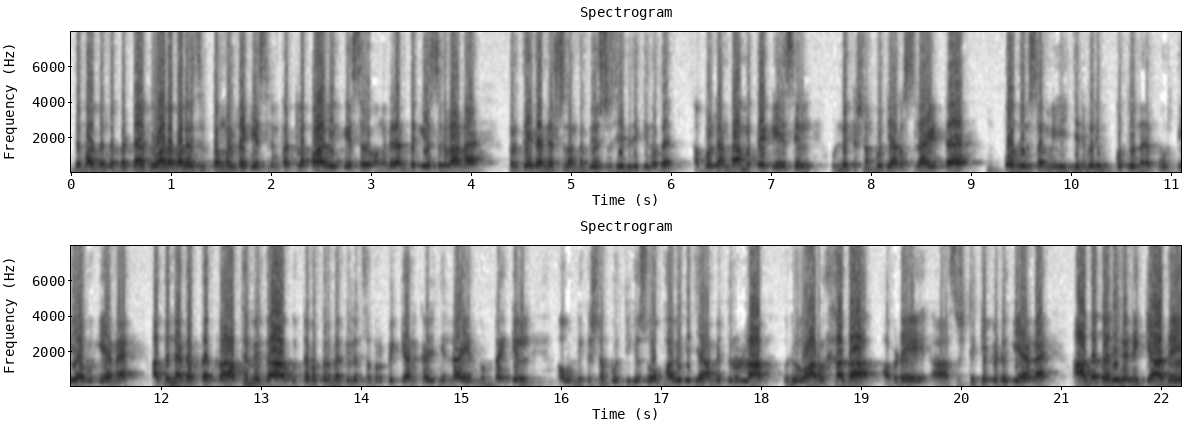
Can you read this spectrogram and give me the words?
ഇതുമായി ബന്ധപ്പെട്ട് ദ്വാരപാല ശില്പങ്ങളുടെ കേസിലും കട്ടിളപ്പാളി കേസിലും അങ്ങനെ രണ്ട് കേസുകളാണ് പ്രത്യേക അന്വേഷണ സംഘം രജിസ്റ്റർ ചെയ്തിരിക്കുന്നത്. അപ്പോൾ രണ്ടാമത്തെ കേസിൽ ഉണ്ണികൃഷ്ണൻ പൂജ അറസ്റ്റിലായിട്ട് മുപ്പത് ദിവസം ഈ ജനുവരി മുപ്പത്തി ഒന്നിന് പൂർത്തിയാവുകയാണ്. അതിനകത്ത് പ്രാഥമിക കുറ്റപത്രമെങ്കിലും സമർപ്പിക്കാൻ കഴിഞ്ഞില്ല എന്നുണ്ടെങ്കിൽ ഉണ്ണികൃഷ്ണൻ പൂറ്റിക്ക് സ്വാഭാവിക ജാമ്യത്തിനുള്ള ഒരു അർഹത അവിടെ സൃഷ്ടിക്കപ്പെടുകയാണ്. അത് പരിഗണിക്കാതെ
